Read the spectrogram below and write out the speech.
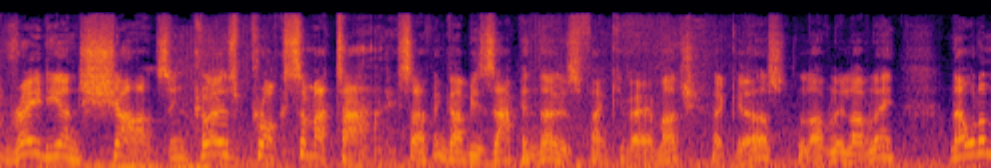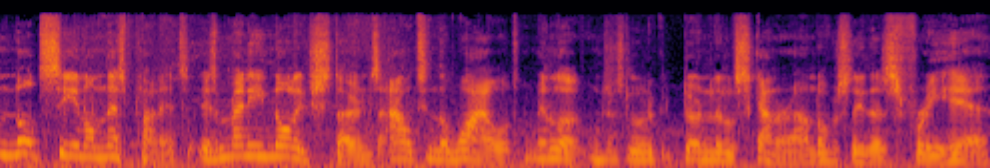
radiant shards in close proximity. So I think I'll be zapping those, thank you very much. That goes. Lovely, lovely. Now, what I'm not seeing on this planet is many knowledge stones out in the wild. I mean, look, I'm just doing a little scan around. Obviously, there's three here,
